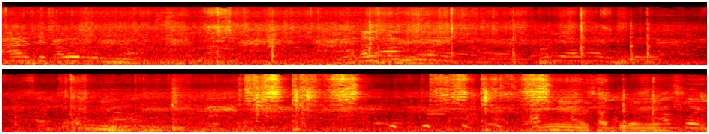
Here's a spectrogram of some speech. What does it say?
ஆரஞ்சு கலர் இருக்கணும் சத்து கம்மி சாப்பாடு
